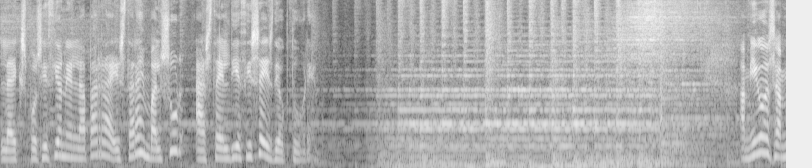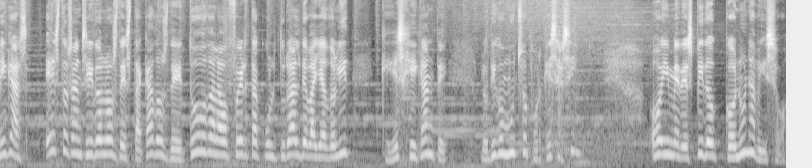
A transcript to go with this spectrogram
La exposición en La Parra estará en Valsur hasta el 16 de octubre. Amigos, amigas, estos han sido los destacados de toda la oferta cultural de Valladolid, que es gigante. Lo digo mucho porque es así. Hoy me despido con un aviso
